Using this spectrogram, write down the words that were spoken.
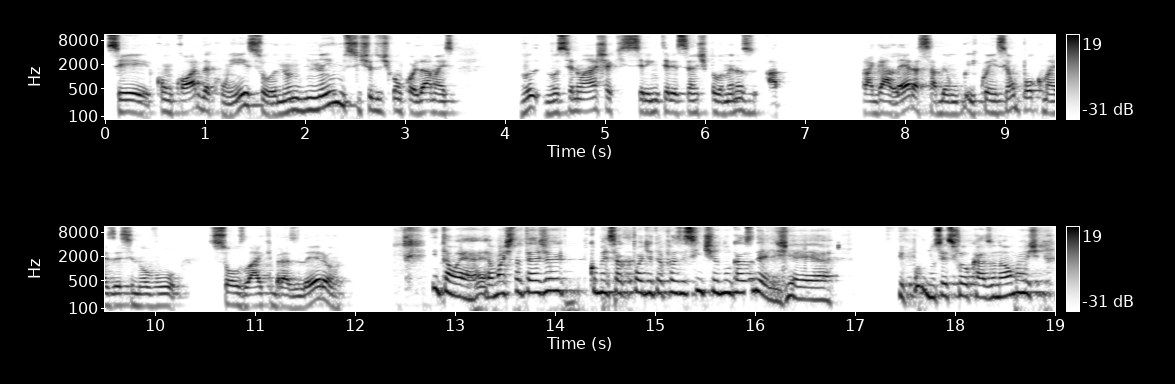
Você concorda com isso? Não, nem no sentido de concordar, mas você não acha que seria interessante, pelo menos, para a galera saber um, e conhecer um pouco mais desse novo Souls-like brasileiro? Então, é, é uma estratégia comercial que pode até fazer sentido no caso deles. É, não sei se foi o caso não, mas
